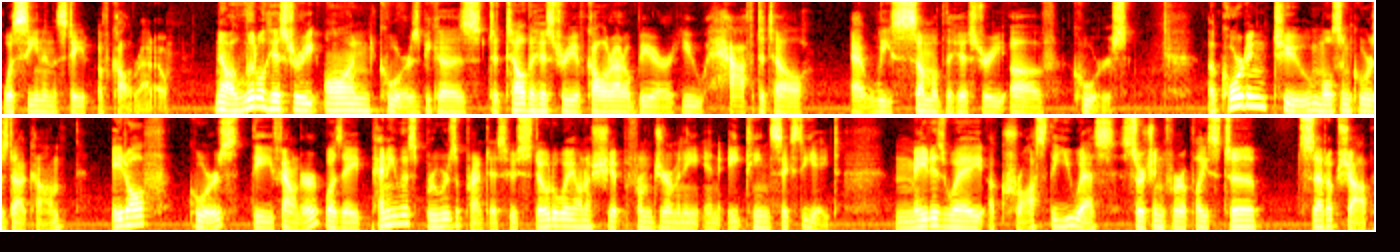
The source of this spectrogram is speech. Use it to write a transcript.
was seen in the state of Colorado. Now, a little history on Coors, because to tell the history of Colorado beer, you have to tell at least some of the history of Coors. According to MolsonCoors.com, Adolf Coors, the founder, was a penniless brewer's apprentice who stowed away on a ship from Germany in 1868, made his way across the U.S. searching for a place to set up shop,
